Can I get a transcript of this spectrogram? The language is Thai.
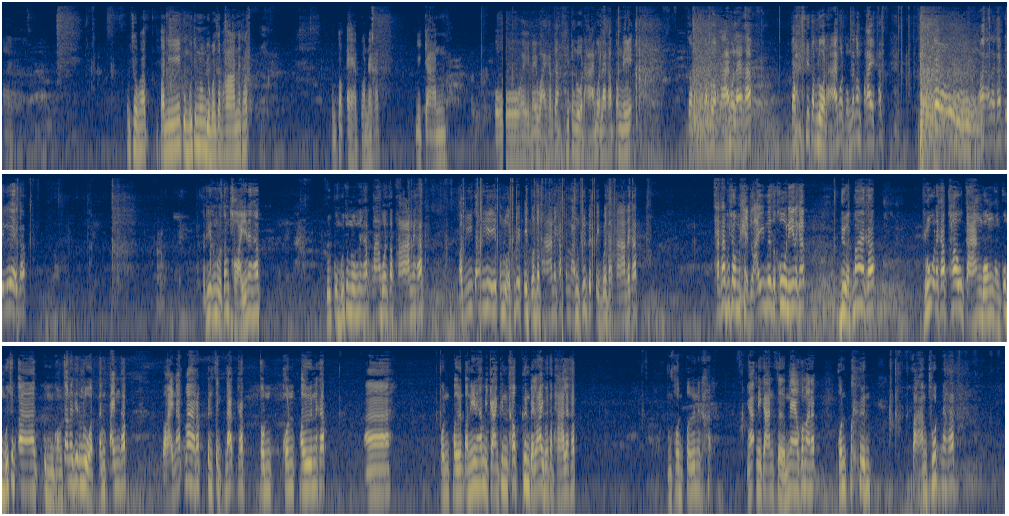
อะไรท่านผู้ชมครับ ตอนนี้กลุ่มผู้ชุมนุมอยู่บนสะพานนะครับ ผมต้องแอบก่อนนะครับ มีการ โอ้ยไม่ไหวครับเจ้าหน้าที่ตำรวจหายหมดแล้วครับ ตรงนี้เจ้าหน้าที่ตำรวจหายหมดแล้วครับเจ้าหน้าที่ตำรวจหายหมดผมก็ต้องไปครับ โอ้มาแล้วครับเรื่อยๆครับเจ้าหน้าที่ตำรวจต้องถอยนะครับ คือกลุ่มผู้ชุมนุมนะครับ มาบนสะพานนะครับ ตอนนี้เจ้าหน้าที่ตำรวจขึ้นไปปิดบนสะพานนะครับกำลังขึ้นไปปิดบนสะพานนะครับ ถ้าท่านผู้ชมเห็นไลฟ์เมื่อสักครู่นี้นะครับ เดือดมากครับพลุนะครับ เข้ากลางวงของกลุ่มผู้ชุมอากลุ่มของเจ้าหน้าที่ตำรวจเต็มๆครับ หลายนัดมากครับ เป็นสิบนัดครับ จนพลปืนนะครับอ่าพลปืนตอนนี้นะครับมีการขึ้นเข้าขึ้นไปไล่บนสะพานแล้วครับพลปืนนะครับเนี่ยมีการเสริมแนวเข้ามานะครับพลปืน สามชุดนะครับ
